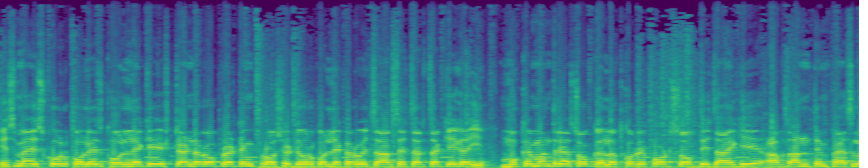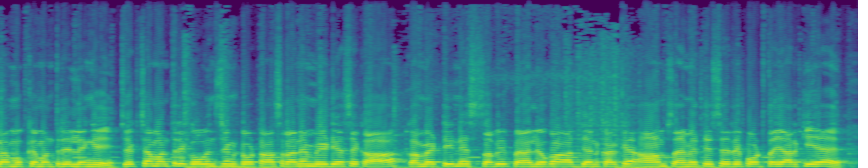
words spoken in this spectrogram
इसमें स्कूल कॉलेज खोलने के स्टैंडर्ड ऑपरेटिंग प्रोसीड्योर को लेकर विचार से चर्चा की गई। मुख्यमंत्री अशोक गहलोत को रिपोर्ट सौंप दी जाएगी। अब अंतिम फैसला मुख्यमंत्री लेंगे। शिक्षा मंत्री गोविंद सिंह डोटासरा ने मीडिया से कहा, कमेटी ने सभी पहलुओं का अध्ययन करके आम सहमति से रिपोर्ट तैयार की है।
